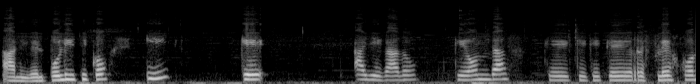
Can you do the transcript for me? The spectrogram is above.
a nivel político y qué ha llegado, qué ondas, qué, qué, qué, qué reflejo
